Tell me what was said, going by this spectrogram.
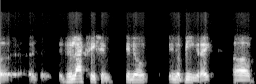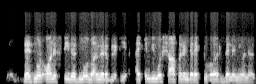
uh, relaxation in your in your being, right? Uh, there's more honesty, there's more vulnerability. I can be more sharper and direct to her than anyone else.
